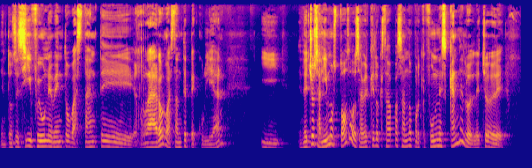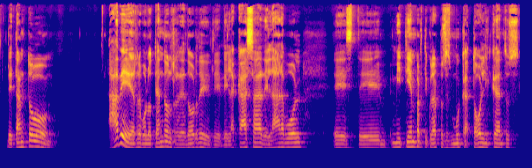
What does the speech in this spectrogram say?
Entonces sí fue un evento bastante raro, bastante peculiar. Y de hecho salimos todos a ver qué es lo que estaba pasando porque fue un escándalo el hecho de, de tanto ave revoloteando alrededor de, de, la casa, del árbol. Este, mi tía en particular pues es muy católica, entonces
